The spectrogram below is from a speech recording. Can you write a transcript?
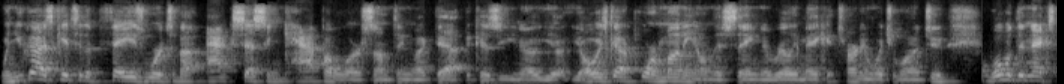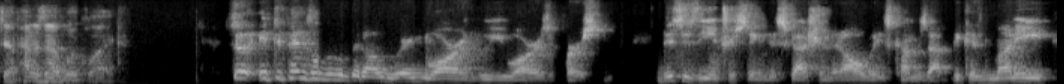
When you guys get to the phase where it's about accessing capital or something like that, because you know you, you always got to pour money on this thing to really make it turn in what you want it to. What would the next step? How does that look like? So it depends a little bit on where you are and who you are as a person. This is the interesting discussion that always comes up because money,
